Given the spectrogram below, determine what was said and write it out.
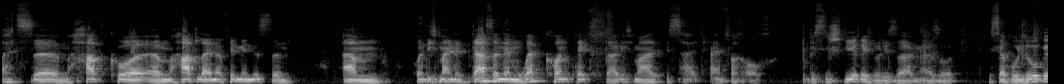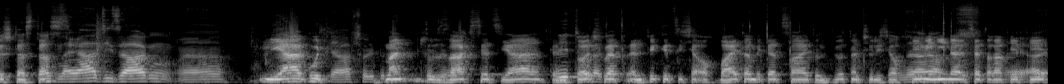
als ähm, Hardcore, ähm, Hardliner-Feministin. Ähm, und ich meine, das in einem Web-Kontext, sage ich mal, ist halt einfach auch ein bisschen schwierig, würde ich sagen. Also ist ja wohl logisch, dass das. Naja, die sagen. Äh ja, gut. Ja, Man, du sagst jetzt, ja, der nee, Deutschrap entwickelt sich ja auch weiter mit der Zeit und wird natürlich auch femininer ja. etc. pp.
